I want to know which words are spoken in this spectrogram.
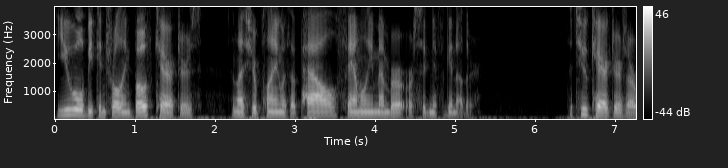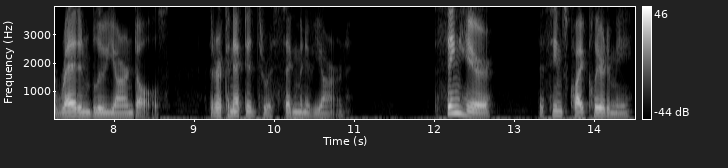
You will be controlling both characters unless you're playing with a pal, family member, or significant other. The two characters are red and blue yarn dolls that are connected through a segment of yarn. The thing here that seems quite clear to me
